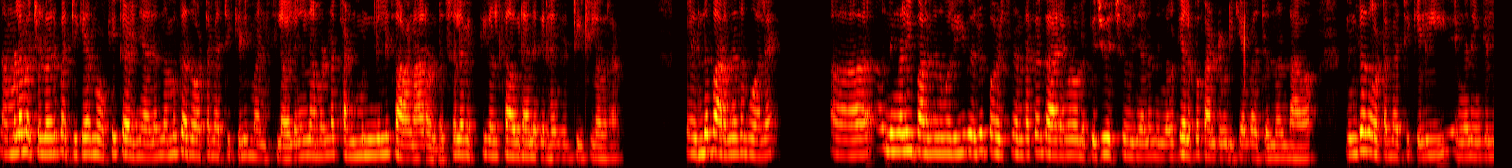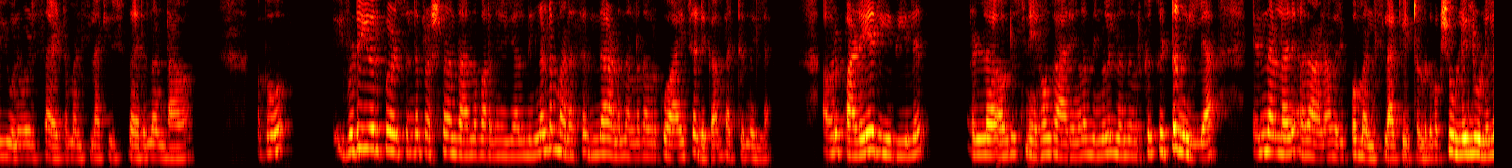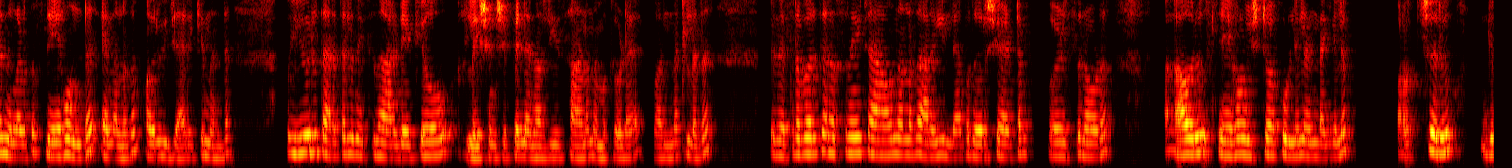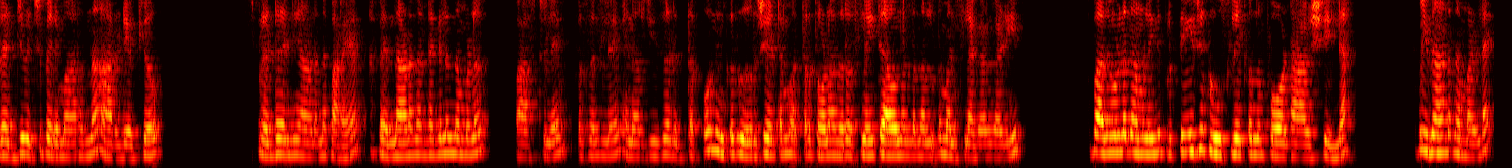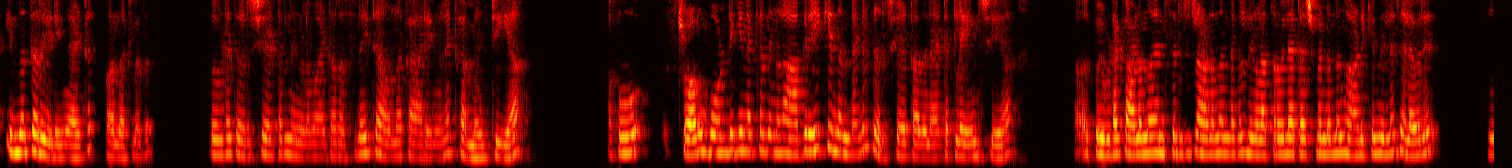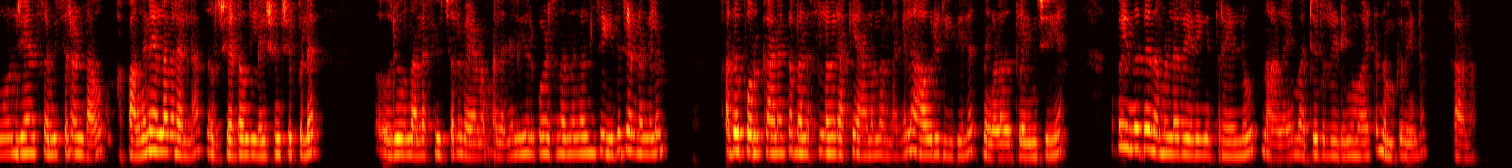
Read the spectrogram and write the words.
നമ്മളെ മറ്റുള്ളവർ പറ്റിക്കാൻ നോക്കിക്കഴിഞ്ഞാൽ നമുക്കത് ഓട്ടോമാറ്റിക്കലി മനസ്സിലാവും. അല്ലെങ്കിൽ നമ്മളുടെ കൺമുന്നിൽ കാണാറുണ്ട്. ചില വ്യക്തികൾക്ക് ഒരു അനുഗ്രഹം കിട്ടിയിട്ടുള്ളവരാണ്. അപ്പോൾ എന്ന് പറഞ്ഞതുപോലെ നിങ്ങൾ ഈ പറഞ്ഞതുപോലെ ഈ ഒരു പേഴ്സൺ എന്തൊക്കെ കാര്യങ്ങൾ ഒളിപ്പിച്ച് വെച്ച് കഴിഞ്ഞാൽ നിങ്ങൾക്ക് ചിലപ്പോൾ കണ്ടുപിടിക്കാൻ പറ്റുന്നുണ്ടാവാം. നിങ്ങൾക്ക് അത് ഓട്ടോമാറ്റിക്കലി എങ്ങനെയെങ്കിലും യൂണിവേഴ്സായിട്ട് മനസ്സിലാക്കി തരുന്നുണ്ടാവാം. അപ്പോൾ ഇവിടെ ഈ ഒരു പേഴ്സന്റെ പ്രശ്നം എന്താണെന്ന് പറഞ്ഞു കഴിഞ്ഞാൽ നിങ്ങളുടെ മനസ്സ് എന്താണെന്നുള്ളത് അവർക്ക് വായിച്ചെടുക്കാൻ പറ്റുന്നില്ല. അവർ പഴയ രീതിയിൽ ഉള്ള ഒരു സ്നേഹവും കാര്യങ്ങളും നിങ്ങളിൽ നിന്ന് ഇവർക്ക് കിട്ടുന്നില്ല എന്നുള്ള അതാണ് അവരിപ്പോൾ മനസ്സിലാക്കിയിട്ടുള്ളത്. പക്ഷെ ഉള്ളിന്റെ ഉള്ളിൽ നിങ്ങൾക്ക് സ്നേഹമുണ്ട് എന്നുള്ളതും അവർ വിചാരിക്കുന്നുണ്ട്. അപ്പോൾ ഈ ഒരു തരത്തിൽ നിൽക്കുന്ന ആരുടെയൊക്കെയോ റിലേഷൻഷിപ്പിന്റെ എനർജീസാണ് നമുക്കിവിടെ വന്നിട്ടുള്ളത്. ഇത് എത്ര പേർക്ക് റെസനേറ്റ് ആവും എന്നുള്ളത് അറിയില്ല. അപ്പോൾ തീർച്ചയായിട്ടും പേഴ്സണോട് ആ ഒരു സ്നേഹവും ഇഷ്ടമൊക്കെ ഉള്ളിലുണ്ടെങ്കിലും കുറച്ചൊരു ഗ്രഡ്ജ് വെച്ച് പെരുമാറുന്ന ആരുടെയൊക്കെയോ സ്പ്രെഡ് തന്നെയാണെന്ന് പറയാം. അപ്പോൾ എന്താണെന്നുണ്ടെങ്കിലും നമ്മൾ പാസ്റ്റിലെയും പ്രസന്റിലെയും എനർജീസ് എടുത്തപ്പോൾ നിങ്ങൾക്ക് തീർച്ചയായിട്ടും എത്രത്തോളം അത് റെസനേറ്റ് ആവുന്നുണ്ടെന്നുള്ളത് മനസ്സിലാക്കാൻ കഴിയും. അപ്പോൾ അതുകൊണ്ട് നമ്മൾ ഇനി പ്രത്യേകിച്ച് ക്ലൂസിലേക്കൊന്നും പോകേണ്ട ആവശ്യമില്ല. അപ്പോൾ ഇതാണ് നമ്മളുടെ ഇന്നത്തെ റീഡിംഗ് ആയിട്ട് വന്നിട്ടുള്ളത്. അപ്പോൾ ഇവിടെ തീർച്ചയായിട്ടും നിങ്ങളുമായിട്ട് റെസനേറ്റ് ആവുന്ന കാര്യങ്ങളെ കമന്റ് ചെയ്യുക. അപ്പോൾ സ്ട്രോങ് ബോണ്ടിങ്ങിനൊക്കെ നിങ്ങൾ ആഗ്രഹിക്കുന്നുണ്ടെങ്കിൽ തീർച്ചയായിട്ടും അതിനായിട്ട് ക്ലെയിം ചെയ്യുക. ഇപ്പോൾ ഇവിടെ കാണുന്നതനുസരിച്ചിട്ടാണെന്നുണ്ടെങ്കിൽ നിങ്ങൾ അത്ര വലിയ അറ്റാച്ച്മെന്റ് ഒന്നും കാണിക്കുന്നില്ല. ചിലവർ മൂൺ ചെയ്യാൻ ശ്രമിച്ചിട്ടുണ്ടാവും. അപ്പോൾ അങ്ങനെയുള്ളവരല്ല. തീർച്ചയായിട്ടും റിലേഷൻഷിപ്പിൽ ഒരു നല്ല ഫ്യൂച്ചർ വേണം. അല്ലെങ്കിൽ ഈ ഒരു പേഴ്സൺ എന്തെങ്കിലും ചെയ്തിട്ടുണ്ടെങ്കിലും അത് പൊറുക്കാനൊക്കെ മനസ്സുള്ളവരൊക്കെ ആണെന്നുണ്ടെങ്കിൽ ആ ഒരു രീതിയിൽ നിങ്ങളത് ക്ലെയിം ചെയ്യുക. അപ്പോൾ ഇന്നത്തെ നമ്മളുടെ റീഡിംഗ് ഇത്രയേ ഉള്ളൂ. നാളെ മറ്റൊരു റീഡിങ്ങുമായിട്ട് നമുക്ക് വീണ്ടും കാണാം.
